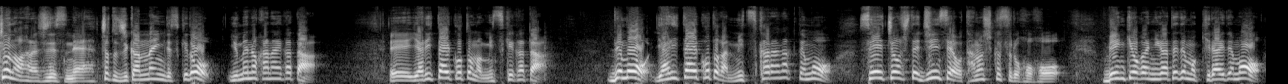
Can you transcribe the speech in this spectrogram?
今日のお話ですね。ちょっと時間ないんですけど夢の叶え方、えー、やりたいことの見つけ方。でもやりたいことが見つからなくても成長して人生を楽しくする方法。勉強が苦手でも嫌いでも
